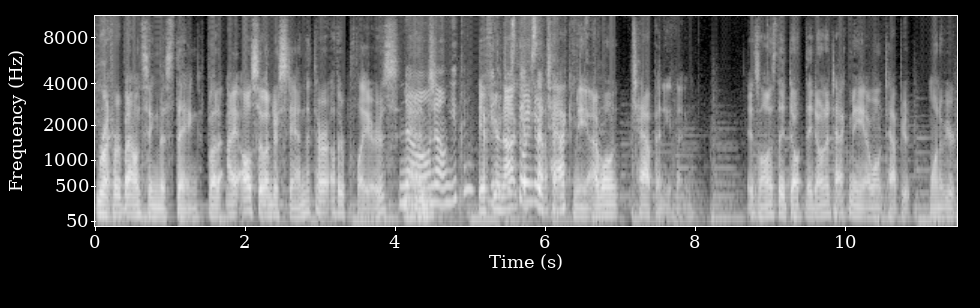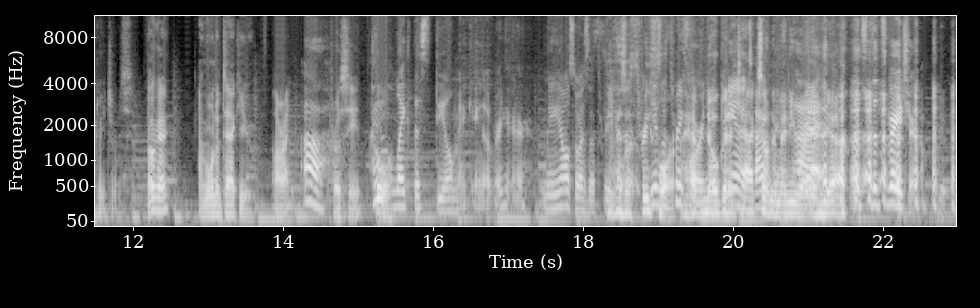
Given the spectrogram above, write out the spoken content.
Right. for bouncing this thing, but I also understand that there are other players. No, and no, you can. If you you're can not just going to upset with him. attack me, I won't tap anything. As long as they don't they don't attack me, I won't tap your, one of your creatures. Okay. I won't attack you. All right, Oh, proceed. I Cool. don't like this deal making over here. I mean, he also has a 3 He has a 3 He's 4. a 3 I have no good attacks attack on him him. anyway. Alright. Yeah. That's, that's very true.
